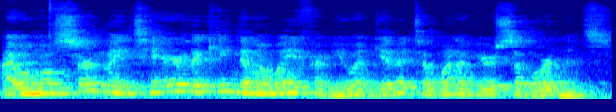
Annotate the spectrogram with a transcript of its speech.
I will most certainly tear the kingdom away from you and give it to one of your subordinates.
